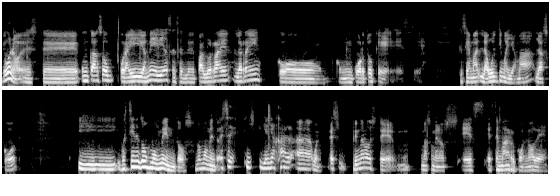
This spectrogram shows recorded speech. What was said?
bueno, este, un caso por ahí a medias es el de Pablo Larraín con, con un corto que, este, que se llama La Última Llamada, Last Code. Y pues tiene dos momentos, dos momentos. Ese, y, y ah, bueno, es primero este, más o menos, es este marco, ¿no? De,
